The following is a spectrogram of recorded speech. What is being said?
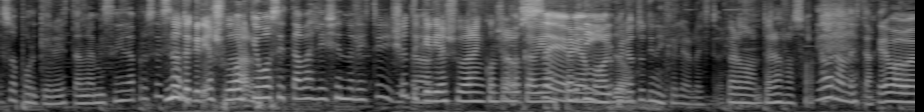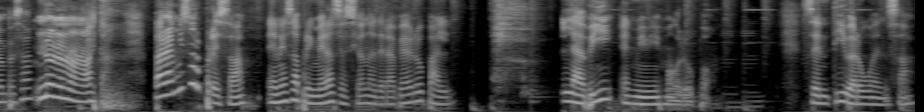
Eso es por querer estar en la misa y la procesión. no te quería ayudar. Porque vos estabas leyendo la historia y Yo te estaba- quería ayudar a encontrar Yo lo que habías sé, perdido. mi amor, pero tú tienes que leer la historia. Perdón, tenés razón. ¿Y ahora dónde estás? ¿Querés volver a empezar? No, no, no, no, ahí está. Para mi sorpresa, en esa primera sesión de terapia grupal, la vi en mi mismo grupo. Sentí vergüenza.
